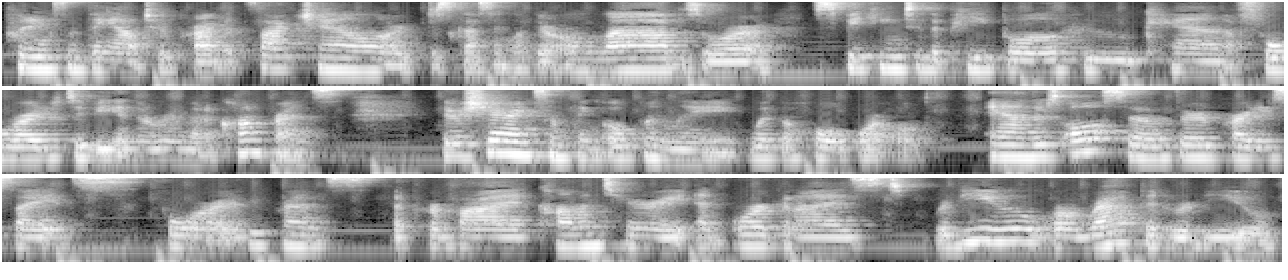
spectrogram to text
putting something out to a private Slack channel or discussing with their own labs or speaking to the people who can afford to be in the room at a conference. They're sharing something openly with the whole world. And there's also third party sites for preprints that provide commentary and organized review or rapid review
